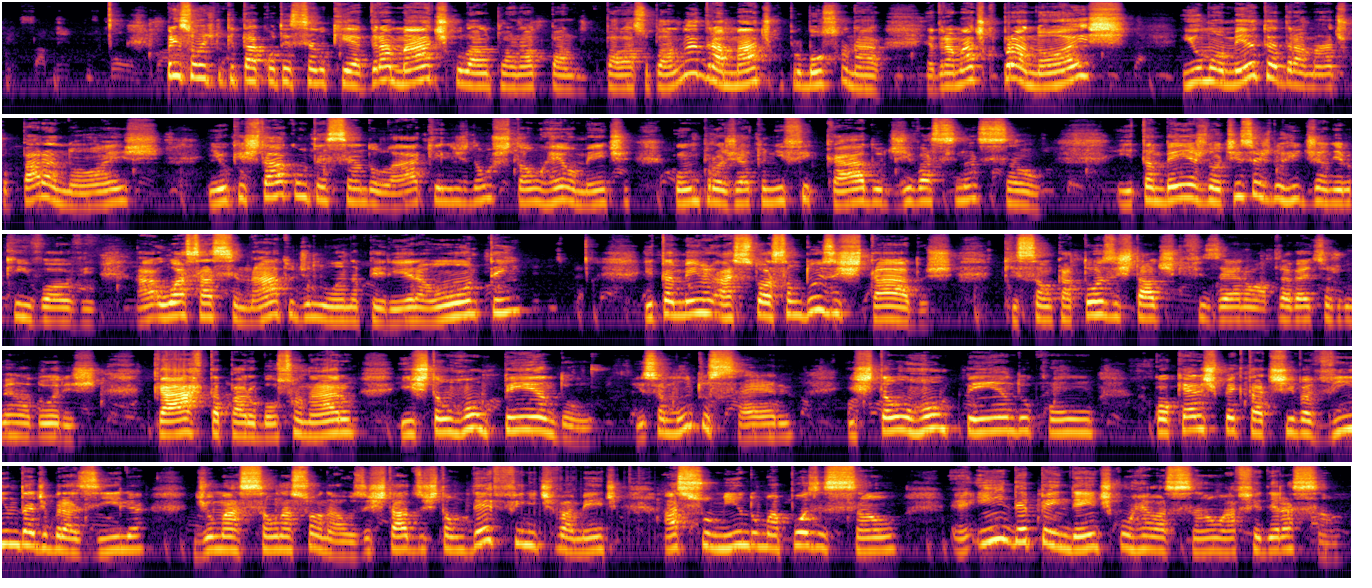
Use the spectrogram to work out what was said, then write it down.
principalmente do que está acontecendo, que é dramático lá no Planalto, Palácio Planalto. Não é dramático para o Bolsonaro, é dramático para nós, e o momento é dramático para nós, e o que está acontecendo lá é que eles não estão realmente com um projeto unificado de vacinação. E também as notícias do Rio de Janeiro que envolve o assassinato de Luana Pereira ontem, e também a situação dos estados, que são 14 estados que fizeram, através de seus governadores, carta para o Bolsonaro e estão rompendo, isso é muito sério, estão rompendo com qualquer expectativa vinda de Brasília de uma ação nacional. Os estados estão definitivamente assumindo uma posição é, independente com relação à federação.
